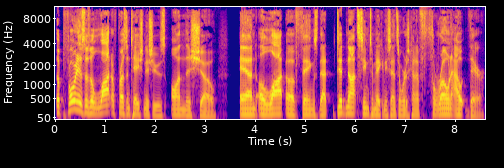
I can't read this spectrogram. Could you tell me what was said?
The point is, there's a lot of presentation issues on this show, and a lot of things that did not seem to make any sense, and were just kind of thrown out there.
